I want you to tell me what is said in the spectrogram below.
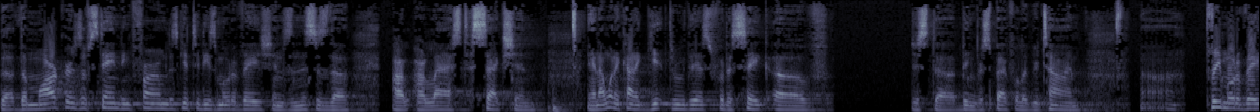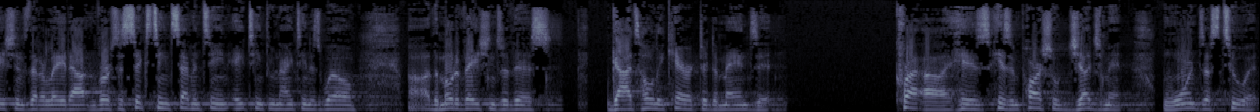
the the markers of standing firm. Let's get to these motivations, and this is the our, our last section. And I want to kind of get through this for the sake of just uh, being respectful of your time. Uh, three motivations that are laid out in verses 16, 17, 18 through 19 as well. Uh, the motivations are this God's holy character demands it. Uh, his, his impartial judgment warns us to it.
